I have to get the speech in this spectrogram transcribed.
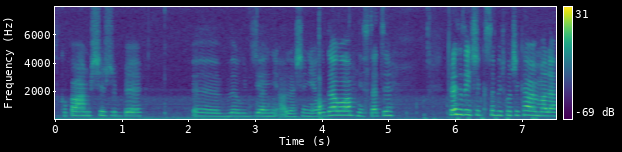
Zakopałam się, żeby yy, był dzień, ale się nie udało, niestety. Trochę tutaj sobie poczekałem, ale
